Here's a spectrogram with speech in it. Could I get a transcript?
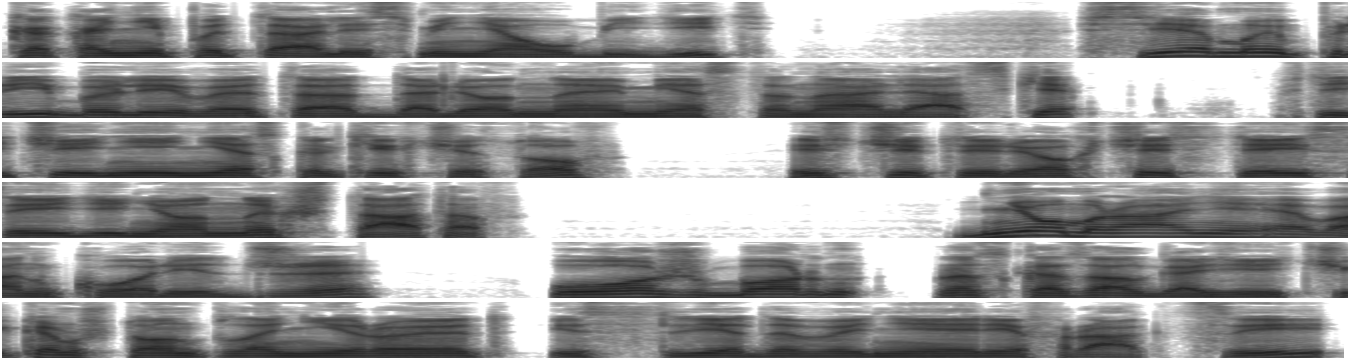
как они пытались меня убедить. Все мы прибыли в это отдаленное место на Аляске в течение нескольких часов из четырех частей Соединенных Штатов. Днем ранее в Анкоридже Ошборн рассказал газетчикам, что он планирует исследование рефракции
